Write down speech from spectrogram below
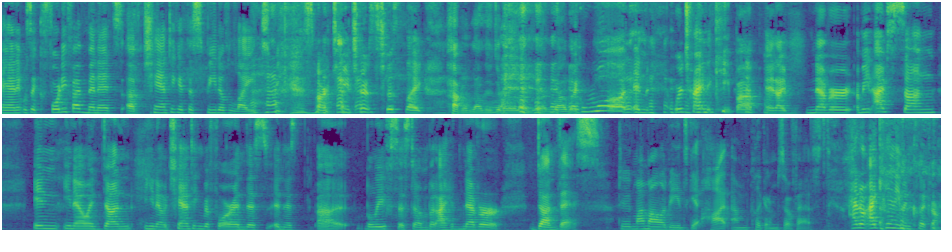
And it was like 45 minutes of chanting at the speed of light because our teacher's just like like what? And we're trying to keep up and i've never i mean i've sung in you know and done you know chanting before in this in this uh, belief system but i had never done this dude my mala beads get hot i'm clicking them so fast I don't. I can't even click them.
